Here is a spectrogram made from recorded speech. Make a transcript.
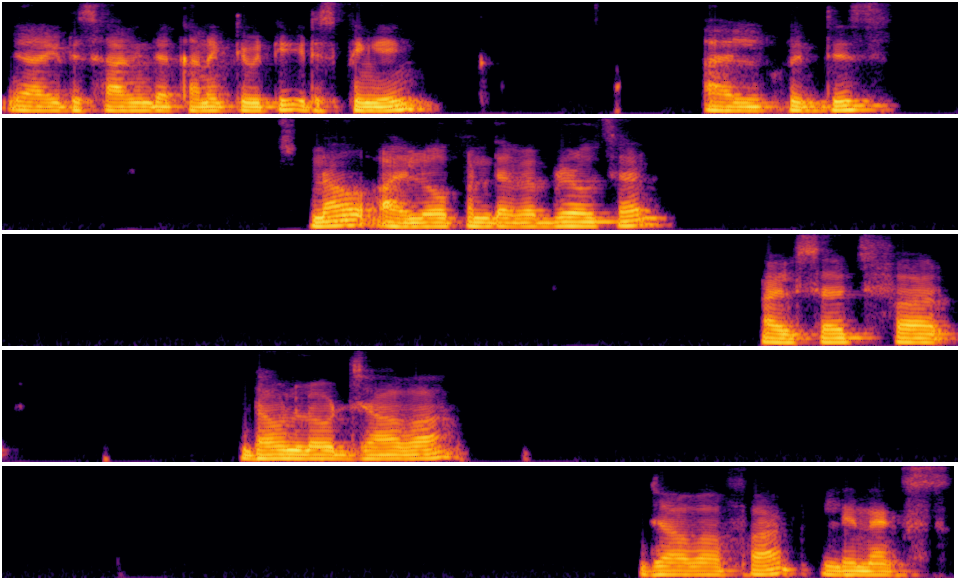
Yeah, it is having the connectivity. It is pinging. I'll quit this. Now I'll open the web browser. I'll search for download Java. Java for Linux.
